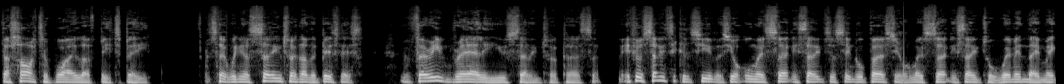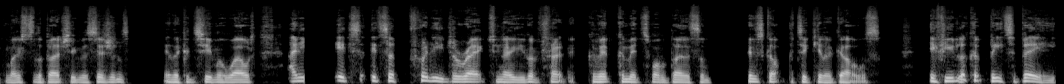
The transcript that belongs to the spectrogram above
the heart of why I love B2B. So when you're selling to another business, very rarely you selling to a person. If you're selling to consumers, you're almost certainly selling to a single person. You're almost certainly selling to women. They make most of the purchasing decisions in the consumer world. And it's, it's a pretty direct, you know, you've got to commit, commit to one person who's got particular goals. If you look at B2B,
